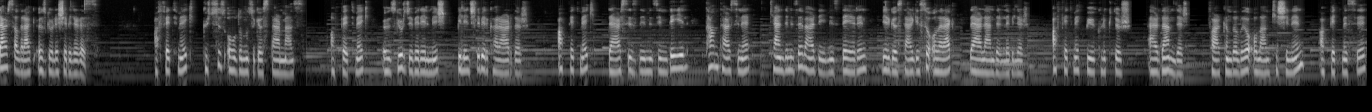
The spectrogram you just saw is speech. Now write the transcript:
ders alarak özgürleşebiliriz. Affetmek güçsüz olduğumuzu göstermez. Affetmek özgürce verilmiş, bilinçli bir karardır. Affetmek değersizliğimizin değil, tam tersine kendimize verdiğimiz değerin bir göstergesi olarak değerlendirilebilir. Affetmek büyüklüktür, erdemdir. Farkındalığı olan kişinin affetmesi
